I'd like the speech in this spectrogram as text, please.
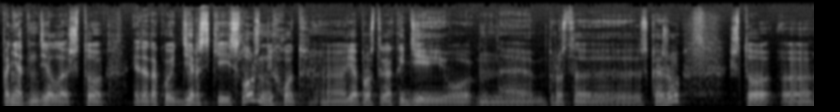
Понятное дело, что это такой дерзкий и сложный ход. Э, я просто как идею его э, просто э, скажу, что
